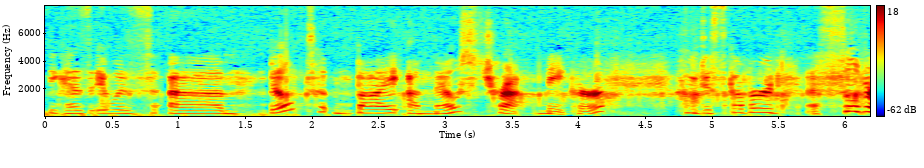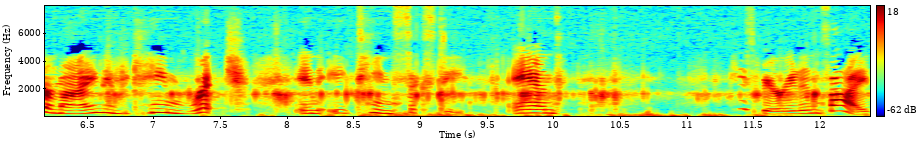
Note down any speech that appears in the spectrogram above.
because it was um, built by a mousetrap maker who discovered a silver mine and became rich in 1860. And he's buried inside.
